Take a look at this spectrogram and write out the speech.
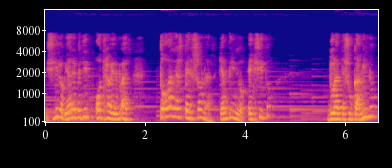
Y sí, lo voy a repetir otra vez más. Todas las personas que han tenido éxito durante su camino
